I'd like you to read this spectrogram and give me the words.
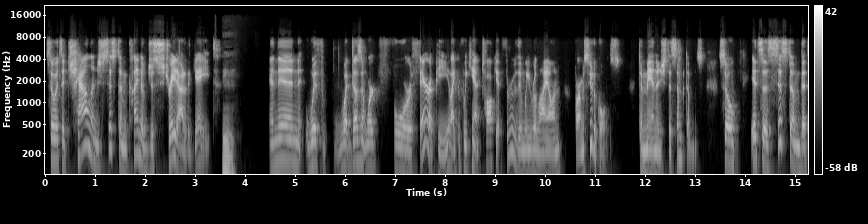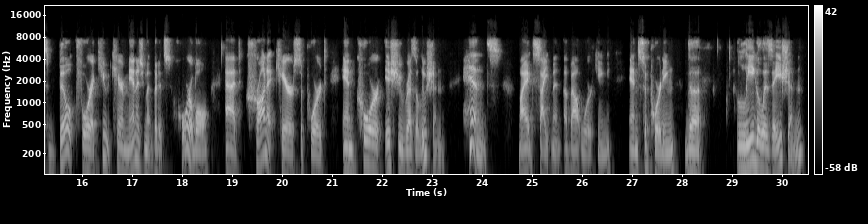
So it's a challenge system kind of just straight out of the gate. Mm. And then with what doesn't work for therapy, like if we can't talk it through, then we rely on pharmaceuticals to manage the symptoms. So it's a system that's built for acute care management, but it's horrible at chronic care support and core issue resolution. Hence, my excitement about working and supporting the legalization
